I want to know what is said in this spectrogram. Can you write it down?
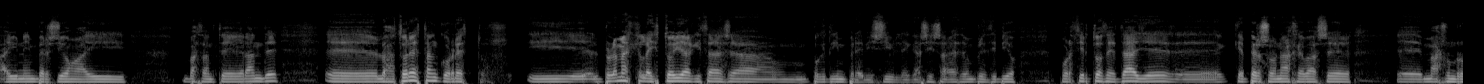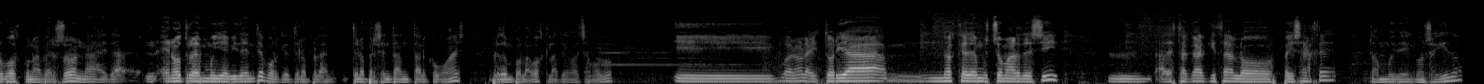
hay una inversión ahí bastante grande. Eh, los actores están correctos. Y el problema es que la historia quizás sea un poquitín imprevisible. Casi sabes de un principio, por ciertos detalles, eh, qué personaje va a ser eh, más un robot que una persona. y tal. En otro es muy evidente porque te lo, te lo presentan tal como es. Perdón por la voz que la tengo hecha polvo. Y bueno, la historia mm, no es que dé mucho más de sí. L- A destacar quizás los paisajes, están muy bien conseguidos,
